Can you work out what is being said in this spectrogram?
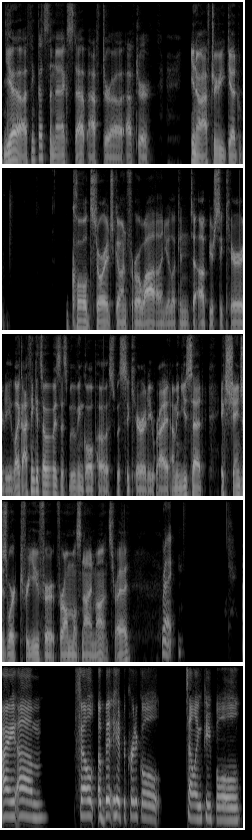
Yeah, I think that's the next step after uh after you know, after you get cold storage going for a while and you're looking to up your security like i think it's always this moving goalpost with security right i mean you said exchanges worked for you for for almost nine months right right i um felt a bit hypocritical telling people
